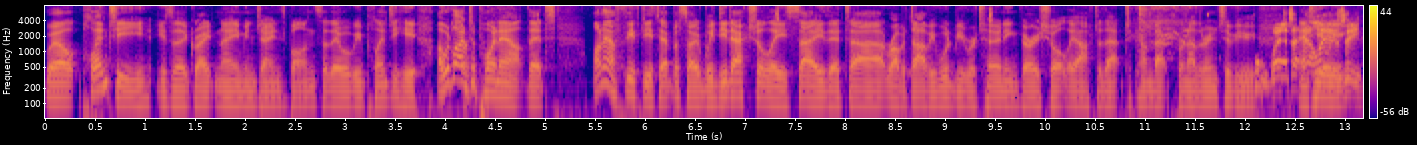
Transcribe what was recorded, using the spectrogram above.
Well, plenty is a great name in James Bond, so there will be plenty here. I would like to point out that on our 50th episode, we did actually say that uh, Robert Davi would be returning very shortly after that to come back for another interview. Where the And hell is we- he?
